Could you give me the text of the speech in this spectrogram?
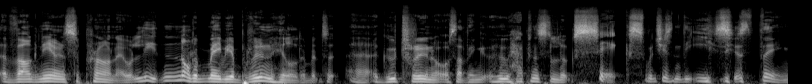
a Wagnerian soprano, not a, maybe a Brunhilde, but a, a Gutrune or something who happens to look six, which isn't the easiest thing.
